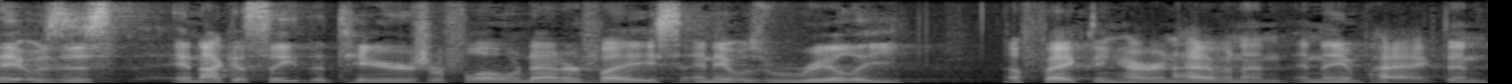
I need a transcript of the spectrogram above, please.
it was just, and I could see the tears were flowing down her face, and it was really affecting her and having an, an impact. And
